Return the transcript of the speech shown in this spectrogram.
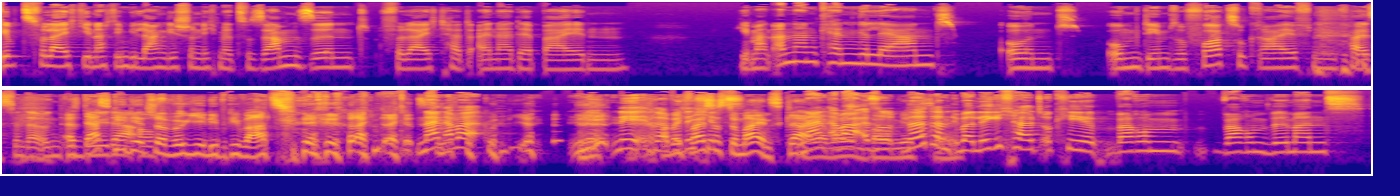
gibt es vielleicht, je nachdem, wie lange die schon nicht mehr zusammen sind, vielleicht hat einer der beiden jemand anderen kennengelernt und um dem so vorzugreifen, falls denn da irgendwie Also das Bilder geht jetzt schon wirklich in die Privatsphäre rein. Nein, zu aber nee, nee, aber will ich weiß, jetzt, was du meinst, klar. Nein, ja, warum, aber also, warum ne, dann ja. überlege ich halt, okay, warum, warum will man es,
